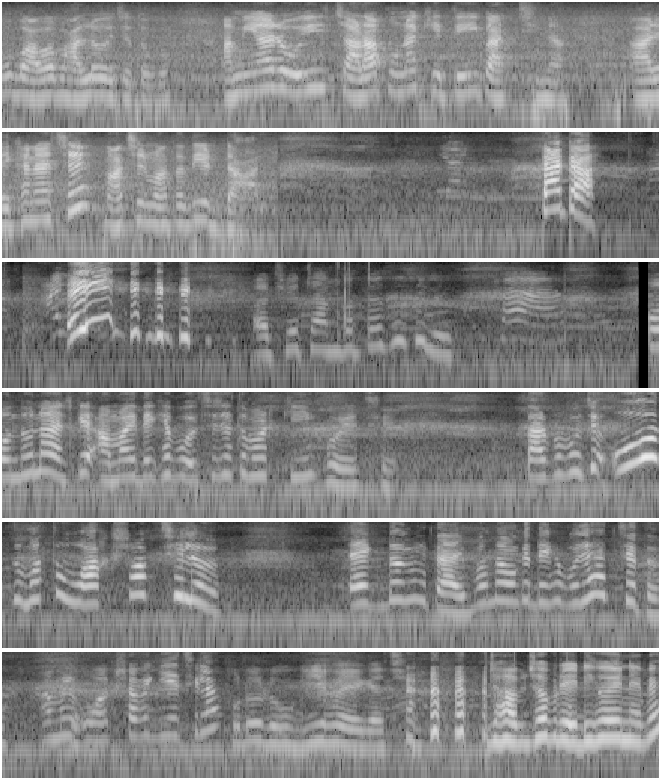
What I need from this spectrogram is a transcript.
ও বাবা ভালো হয়েছে তবু আমি আর ওই চারা পোনা খেতেই পাচ্ছি না। আর এখানে আছে মাছের মাথা দিয়ে ডাল। টাটা। এই। আজকে চান করতে এসেছিলি? বন্ধু না আজকে আমায় দেখে বলছে যে তোমার কি হয়েছে। তারপর বলছে ও তোমার তো ওয়ার্কশপ ছিল। একদমই তাই। বন্ধু আমাকে দেখে বোঝা যাচ্ছে তো। আমি ওয়ার্কশপে গিয়েছিলাম। পুরো রুগী হয়ে গেছে। ঝপঝপ রেডি হয়ে নেবে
